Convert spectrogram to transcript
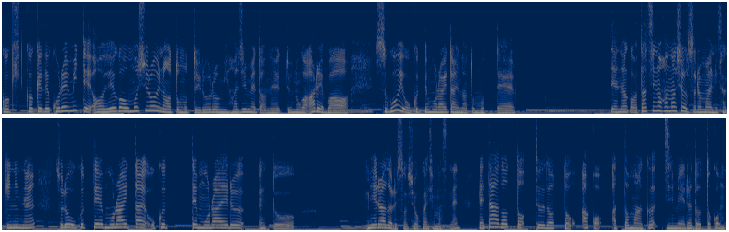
がきっかけでこれ見てあ映画面白いなと思っていろいろ見始めたねっていうのがあればすごい送ってもらいたいなと思って。でなんか私の話をする前に先にねそれを送ってもらいたい送ってってもらえる、えっと、メールアドレスを紹介しますね。レター .to.aco.gmail.com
